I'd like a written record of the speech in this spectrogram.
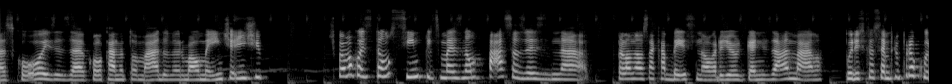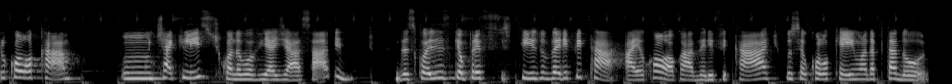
as coisas, a colocar na tomada normalmente. A gente, tipo, é uma coisa tão simples, mas não passa, às vezes, na, pela nossa cabeça na hora de organizar a mala. Por isso que eu sempre procuro colocar um checklist quando eu vou viajar, sabe? Das coisas que eu preciso verificar. Aí eu coloco, ah, verificar, tipo, se eu coloquei um adaptador.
